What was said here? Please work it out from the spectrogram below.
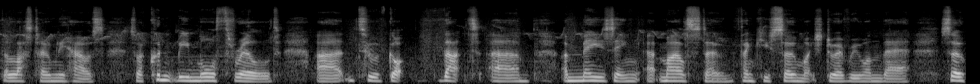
The Last Homely House. So I couldn't be more thrilled uh, to have got that um, amazing uh, milestone. Thank you so much to everyone there. So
